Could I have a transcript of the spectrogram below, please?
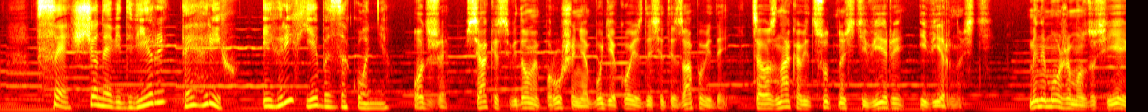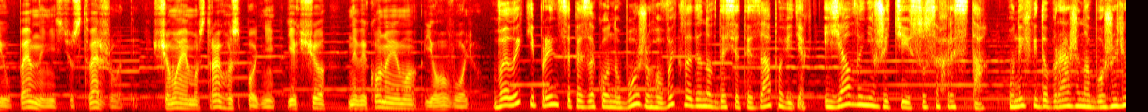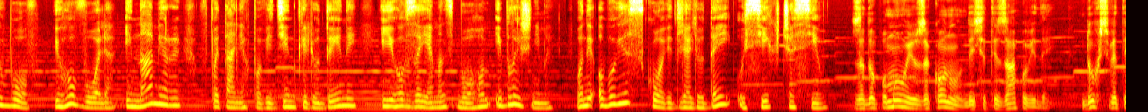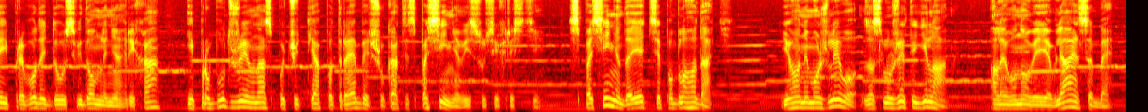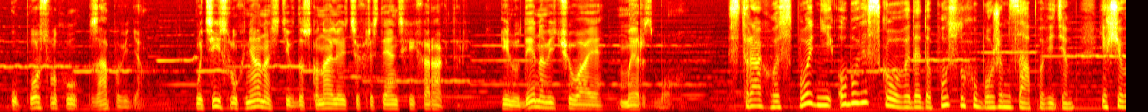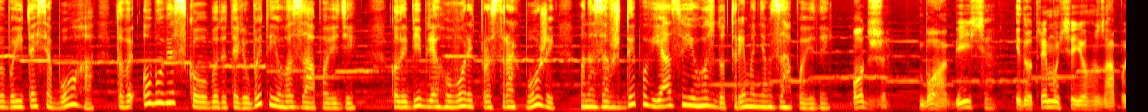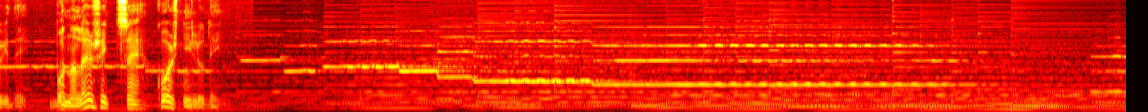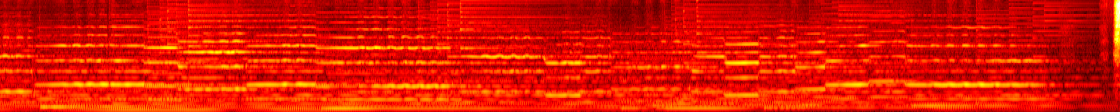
все, що не від віри, те гріх, і гріх є беззаконня. Отже, всяке свідоме порушення будь-якої з десяти заповідей це ознака відсутності віри і вірності. Ми не можемо з усією впевненістю стверджувати, що маємо страх Господній, якщо не виконуємо Його волю. Великі принципи закону Божого викладено в десяти заповідях і явлені в житті Ісуса Христа. У них відображена Божа любов, Його воля і наміри в питаннях поведінки людини і його взаємин з Богом і ближніми. Вони обов'язкові для людей усіх часів. За допомогою закону десяти заповідей Дух Святий приводить до усвідомлення гріха і пробуджує в нас почуття потреби шукати спасіння в Ісусі Христі. Спасіння дається по благодаті. Його неможливо заслужити ділами, але воно виявляє себе у послуху заповідям. У цій слухняності вдосконалюється християнський характер, і людина відчуває мир з Богом. Страх Господній обов'язково веде до послуху Божим заповідям. Якщо ви боїтеся Бога, то ви обов'язково будете любити Його заповіді. Коли Біблія говорить про страх Божий, вона завжди пов'язує його з дотриманням заповідей. Отже, Бога бійся і дотримуйся Його заповідей, бо належить це кожній людині.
